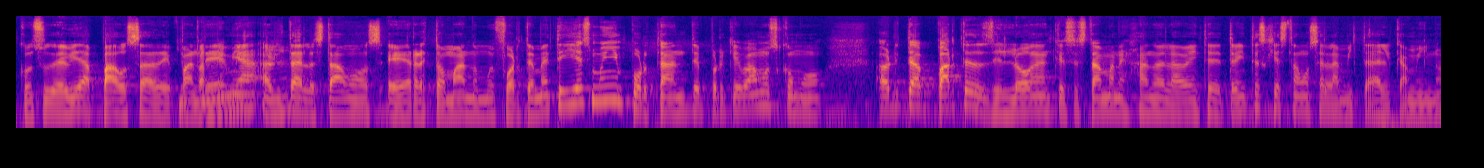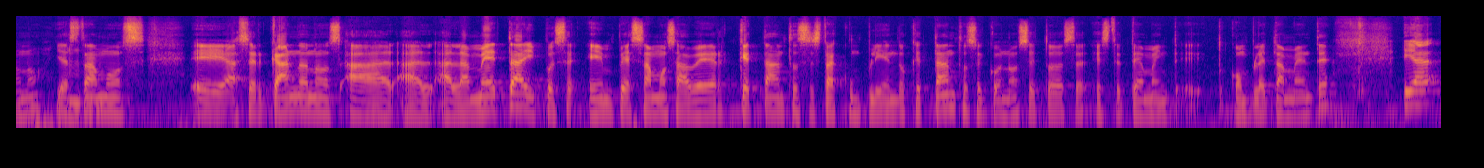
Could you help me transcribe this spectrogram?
con su debida pausa de pandemia. Ahorita lo estamos eh, retomando muy fuertemente y es muy importante porque vamos como, ahorita parte del eslogan que se está manejando en la 20 de 30 es que ya estamos a la mitad del camino, ¿no? Ya estamos eh, acercándonos a, la meta y pues empezamos a ver qué tanto se está cumpliendo, qué tanto se conoce todo este, este tema completamente. Y a,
